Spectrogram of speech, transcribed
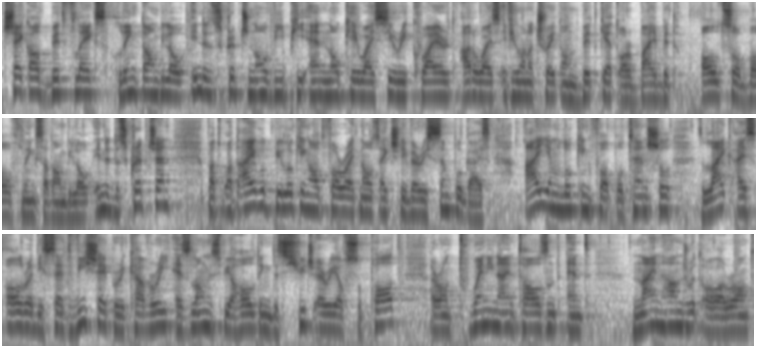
check out Bitflex, link down below in the description, no VPN, no KYC KYC required. Otherwise, if you want to trade on BitGet or Bybit, also both links are down below in the description. But what I would be looking out for right now is actually very simple, guys. I am looking for potential, like I already said, V-shaped recovery as long as we are holding this huge area of support around 29,000 and 900 or around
